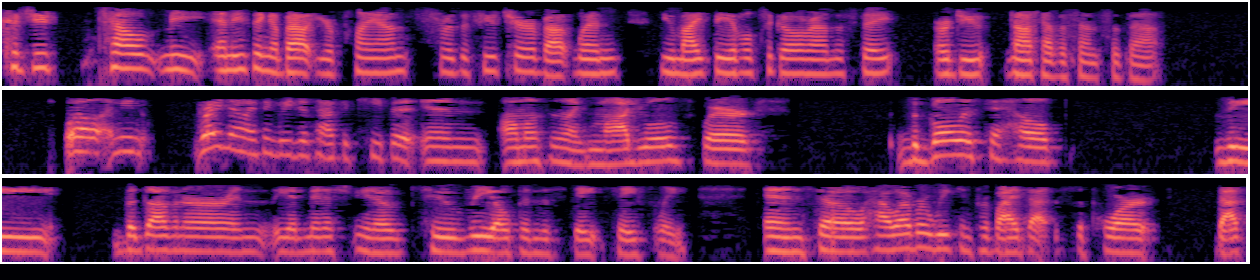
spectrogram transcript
Could you tell me anything about your plans for the future about when you might be able to go around the state or do you not have a sense of that? Well, I mean, right now I think we just have to keep it in almost in like modules where the goal is to help the the governor and the administ you know to reopen the state safely. And so however we can provide that support, that's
